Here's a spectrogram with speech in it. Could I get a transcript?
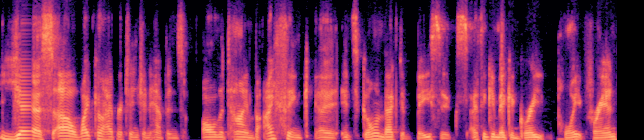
Yes, uh, white coat hypertension happens all the time, but I think uh, it's going back to basics. I think you make a great point, Fran.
